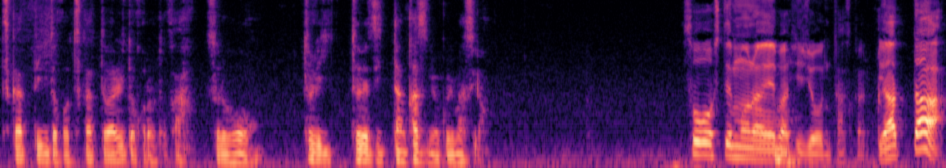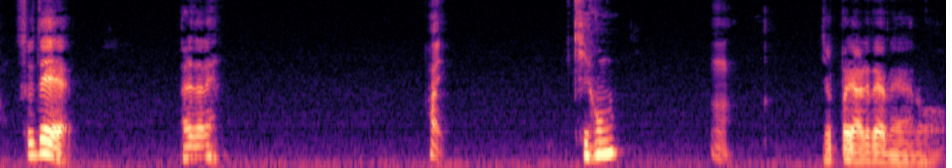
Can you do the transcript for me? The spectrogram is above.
使っていいところ、使って悪いところとか、それを、とり、とりあえず一旦数に送りますよ。そうしてもらえば非常に助かる、やったそれで、あれだね、はい。基本、うんやっぱりあれだよね、あの、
